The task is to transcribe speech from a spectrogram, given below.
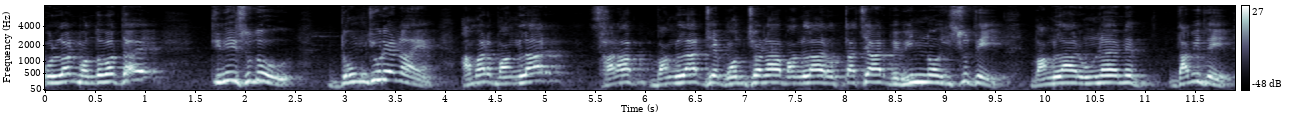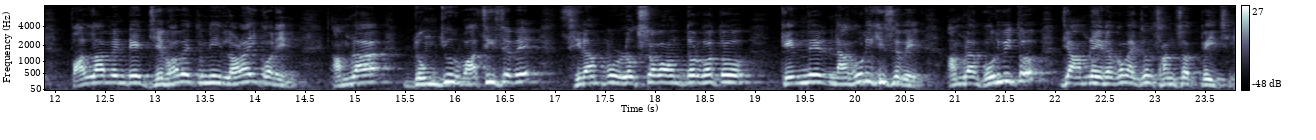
কল্যাণ বন্দ্যোপাধ্যায় তিনি শুধু ডোমজুড়ে নয় আমার বাংলার সারা বাংলার যে বঞ্চনা, বাংলার অত্যাচার বিভিন্ন ইস্যুতে, বাংলার উন্নয়নের দাবিতে পার্লামেন্টে যেভাবে তিনি লড়াই করেন, আমরা ডোমজুরবাসী হিসেবে, শ্রীরামপুর লোকসভা অন্তর্গত কেন্দ্রের নাগরিক হিসেবে আমরা গর্বিত যে আমরা এরকম একজন সাংসদ পেয়েছি।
